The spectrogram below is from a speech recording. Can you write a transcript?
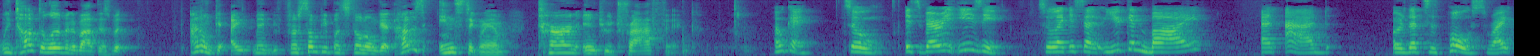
we talked a little bit about this, but I don't get. I maybe for some people, still don't get. How does Instagram turn into traffic? Okay, so it's very easy. So, like I said, you can buy an ad, or that's a post, right?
